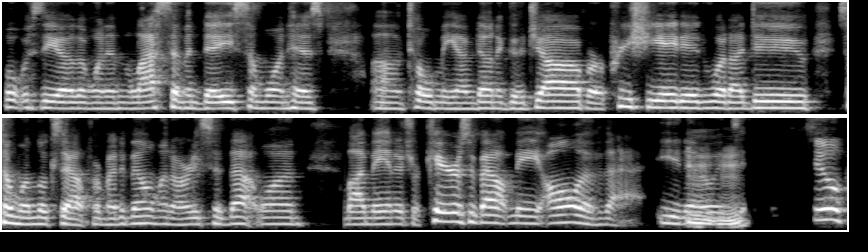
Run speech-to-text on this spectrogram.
what was the other one? In the last seven days someone has uh, told me i've done a good job or appreciated what i do someone looks out for my development I already said that one my manager cares about me all of that you know mm-hmm still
